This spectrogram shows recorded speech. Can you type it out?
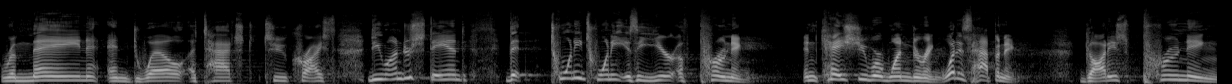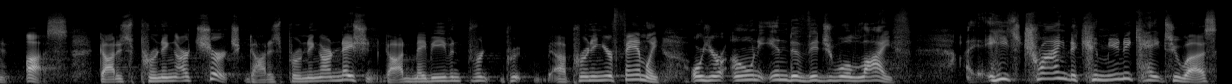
remain, and dwell attached to Christ. Do you understand that 2020 is a year of pruning? In case you were wondering, what is happening? God is pruning us. God is pruning our church. God is pruning our nation. God may be even pr- pr- uh, pruning your family or your own individual life. He's trying to communicate to us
